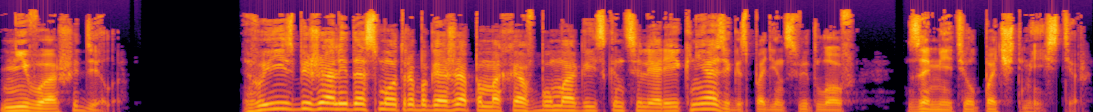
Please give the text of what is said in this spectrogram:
не ваше дело?» «Вы избежали досмотра багажа, помахав бумагой из канцелярии князя, господин Светлов», — заметил почтмейстер.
